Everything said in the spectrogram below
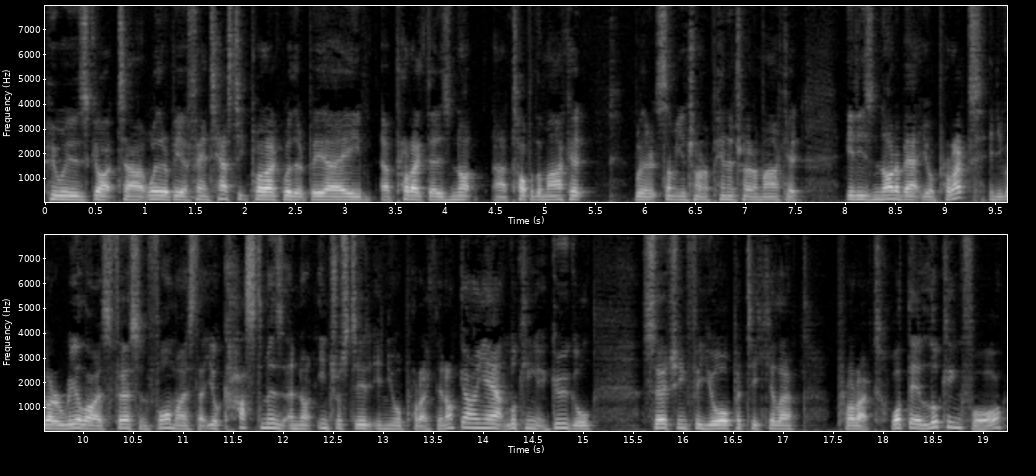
who has got, uh, whether it be a fantastic product, whether it be a, a product that is not uh, top of the market, whether it's something you're trying to penetrate a market, it is not about your product. And you've got to realize first and foremost that your customers are not interested in your product. They're not going out looking at Google searching for your particular product. What they're looking for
